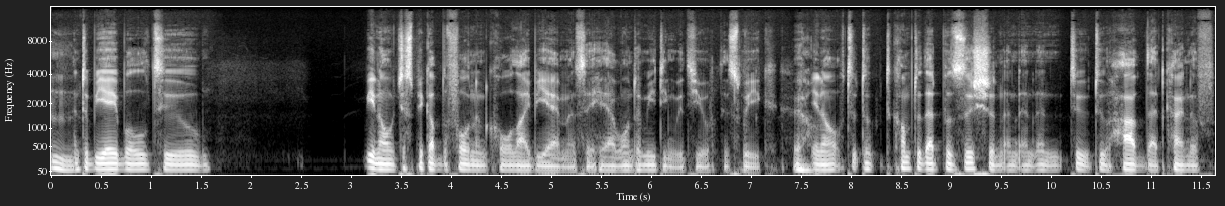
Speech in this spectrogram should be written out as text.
Mm. and to be able to, you know, just pick up the phone and call IBM and say, hey, I want a meeting with you this week. Ja. You know, to, to, to come to that position and, and, and to, to have that kind of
